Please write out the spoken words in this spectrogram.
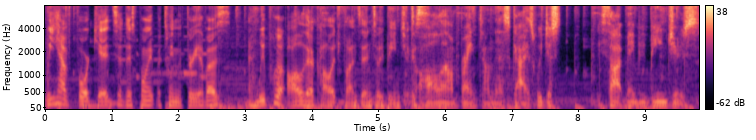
We have four kids at this point between the three of us, and we put all of their college funds into bean juice. It's all um, banked on this, guys. We just we thought maybe bean juice.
